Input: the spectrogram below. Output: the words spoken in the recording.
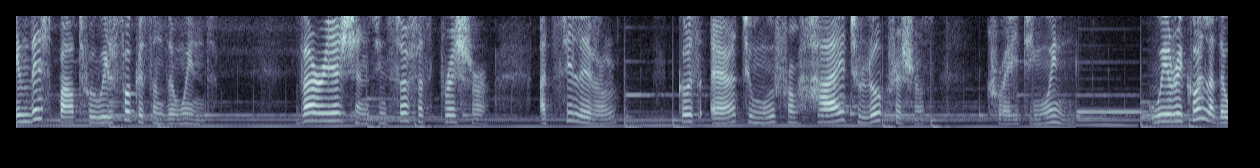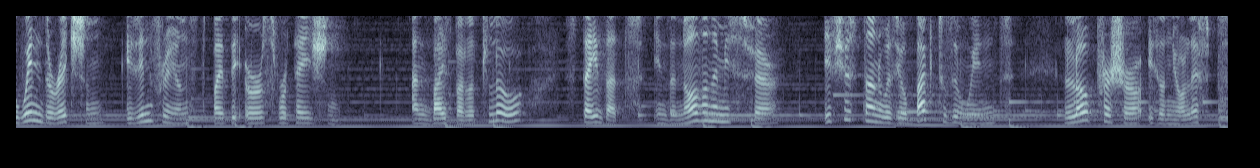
In this part, we will focus on the wind. Variations in surface pressure at sea level cause air to move from high to low pressures, creating wind. We recall that the wind direction is influenced by the Earth's rotation, and Buys-Ballot law states that in the northern hemisphere, if you stand with your back to the wind, low pressure is on your left.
